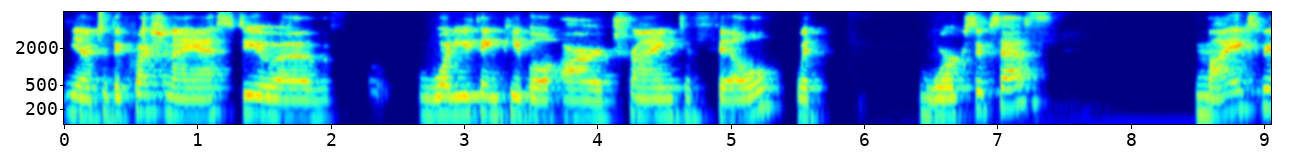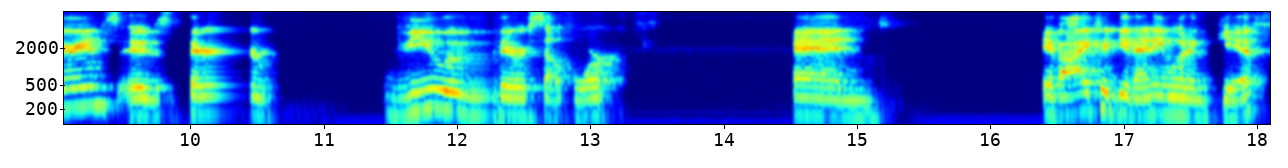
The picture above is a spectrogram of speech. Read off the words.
you know, to the question I asked you of what do you think people are trying to fill with work success? My experience is their view of their self-worth. And if i could give anyone a gift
